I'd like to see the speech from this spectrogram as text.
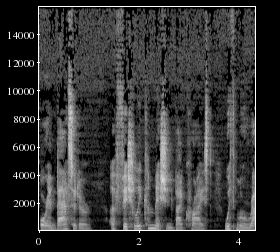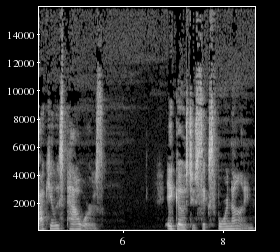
or ambassador officially commissioned by Christ with miraculous powers. It goes to 649,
